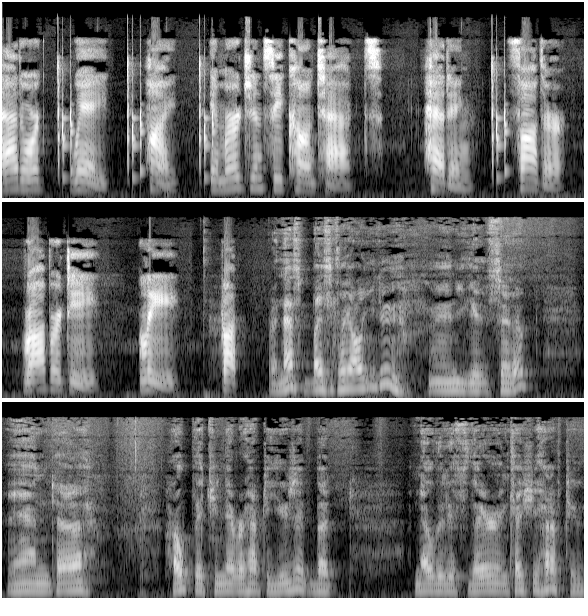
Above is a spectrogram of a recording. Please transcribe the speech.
Add org. Weight. Height. Emergency contacts. Heading. Father. Robert D. Lee. But. And that's basically all you do. And you get it set up and uh, hope that you never have to use it, but know that it's there in case you have to.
